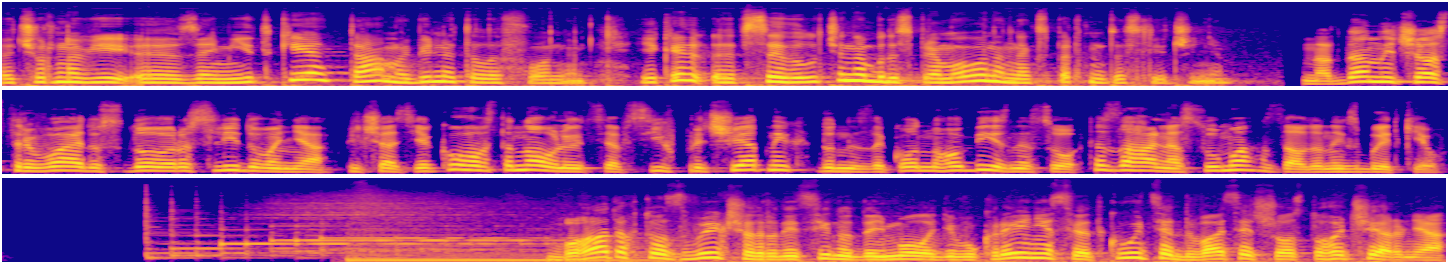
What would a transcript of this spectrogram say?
е, чорнові е, замітки та мобільні телефони, яке е, все вилучено буде спрямовано на експертне дослідження. На даний час триває досудове розслідування, під час якого встановлюється всіх причетних до незаконного бізнесу та загальна сума завданих збитків. Багато хто звик, що традиційно День молоді в Україні святкується 26 червня.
